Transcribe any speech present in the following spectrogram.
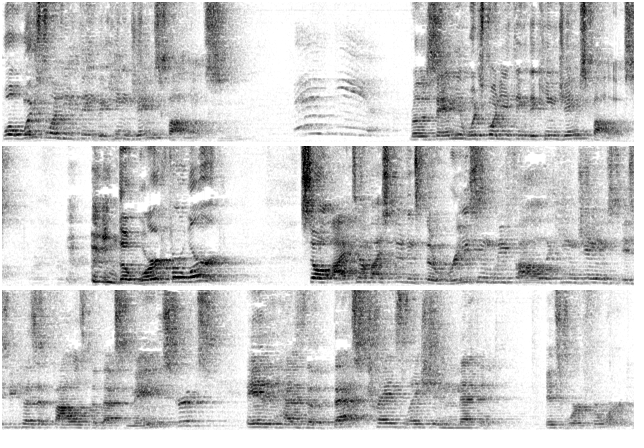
Well, which one do you think the King James follows? Brother Samuel, which one do you think the King James follows? the word for word. So I tell my students the reason we follow the King James is because it follows the best manuscripts and it has the best translation method. It's word for word.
